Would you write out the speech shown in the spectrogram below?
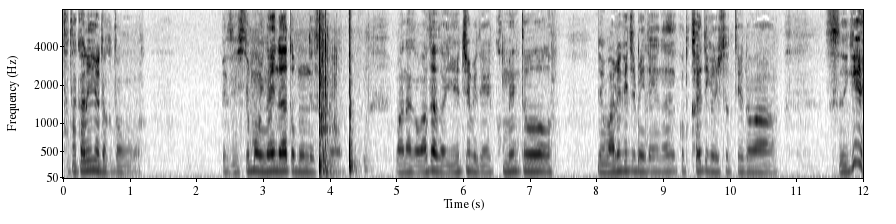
叩かれるようなことを別にしてもいないなと思うんですけどまあなんかわざわざ YouTube でコメントで悪口みたいなこと書いてくる人っていうのはすげえ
